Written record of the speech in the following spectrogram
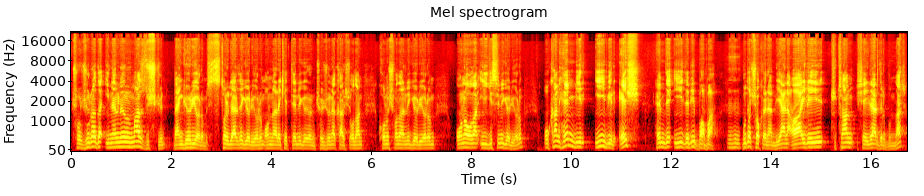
çocuğuna da inanılmaz düşkün. Ben görüyorum. Storylerde görüyorum. Onun hareketlerini görüyorum. Çocuğuna karşı olan konuşmalarını görüyorum. Ona olan ilgisini görüyorum. Okan hem bir iyi bir eş hem de iyi de bir baba. Bu da çok önemli. Yani aileyi tutan şeylerdir bunlar.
